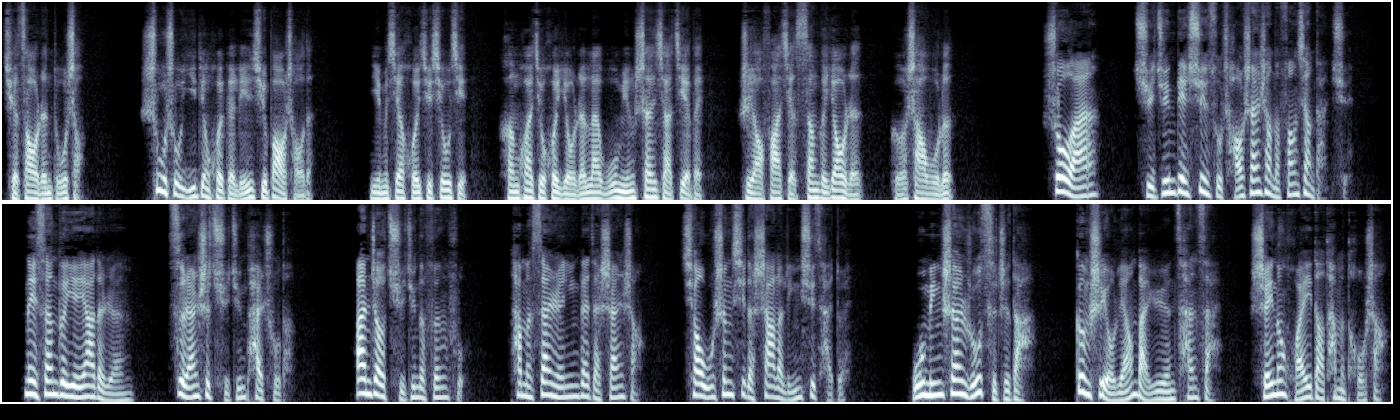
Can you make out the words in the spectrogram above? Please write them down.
却遭人毒手，叔叔一定会给林旭报仇的。你们先回去休息，很快就会有人来无名山下戒备。只要发现三个妖人，格杀勿论。说完，曲军便迅速朝山上的方向赶去。那三个夜鸦的人，自然是曲军派出的。按照曲军的吩咐，他们三人应该在山上悄无声息的杀了林旭才对。无名山如此之大，更是有两百余人参赛，谁能怀疑到他们头上？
